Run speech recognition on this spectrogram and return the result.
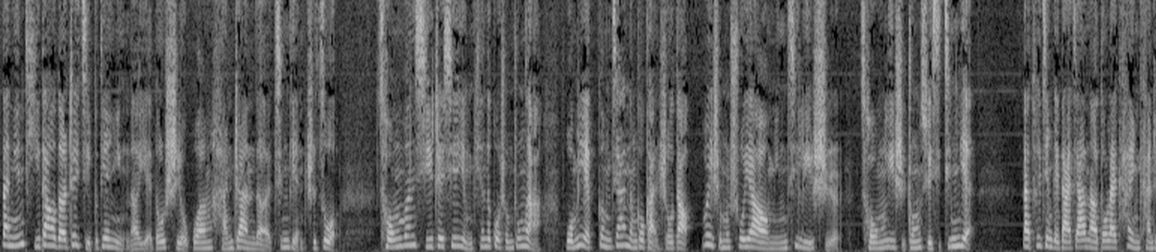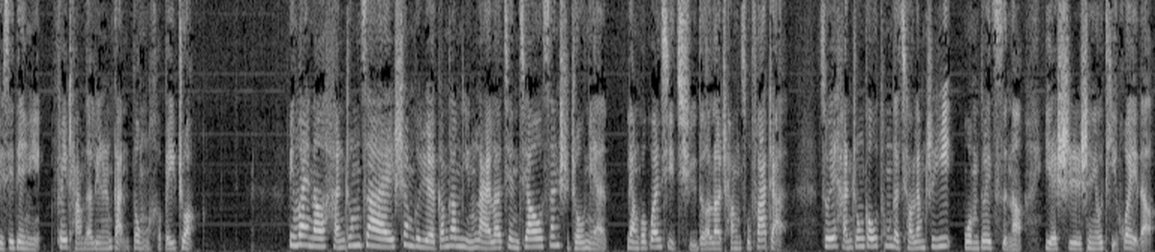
那您提到的这几部电影呢，也都是有关韩战的经典之作。从温习这些影片的过程中啊，我们也更加能够感受到为什么说要铭记历史，从历史中学习经验。那推荐给大家呢，都来看一看这些电影，非常的令人感动和悲壮。另外呢，韩中在上个月刚刚迎来了建交三十周年，两国关系取得了长足发展。作为韩中沟通的桥梁之一，我们对此呢也是深有体会的。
